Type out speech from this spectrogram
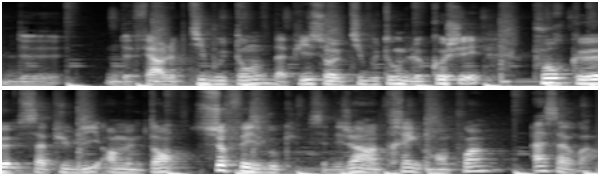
de, faire le petit bouton, d'appuyer sur le petit bouton, de le cocher pour que ça publie en même temps sur Facebook. C'est déjà un très grand point à savoir.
